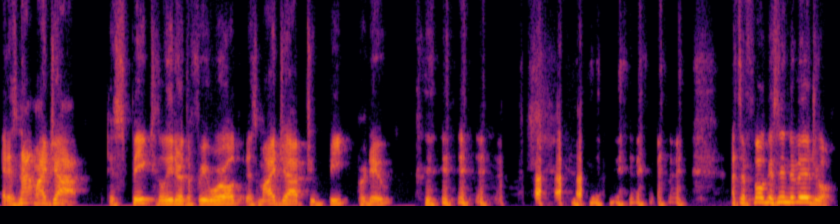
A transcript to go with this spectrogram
it is not my job to speak to the leader of the free world. It is my job to beat Purdue. That's a focused individual.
